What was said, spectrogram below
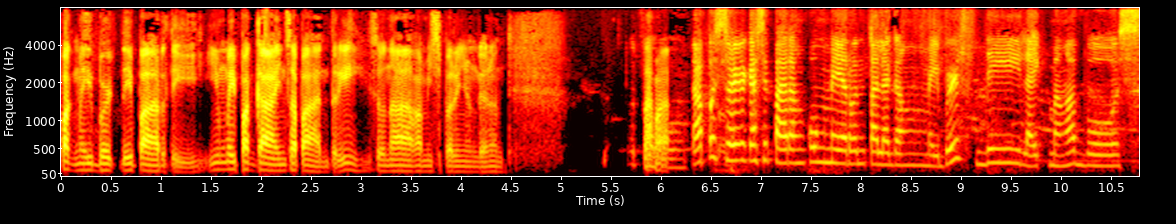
pag may birthday party, yung may pagkain sa pantry. So, nakakamiss pa rin yung ganun. Totoo. Tama. Tapos sir, kasi parang kung meron talagang may birthday, like mga boss,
